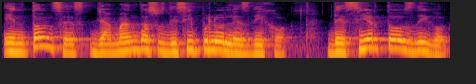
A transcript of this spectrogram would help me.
Entonces, llamando a sus discípulos, les dijo, De cierto os digo,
